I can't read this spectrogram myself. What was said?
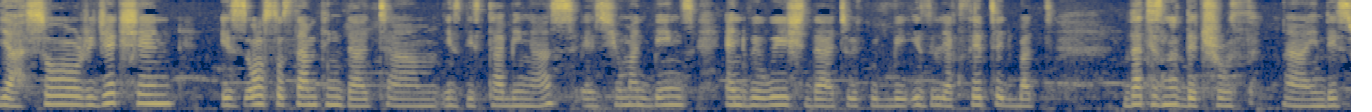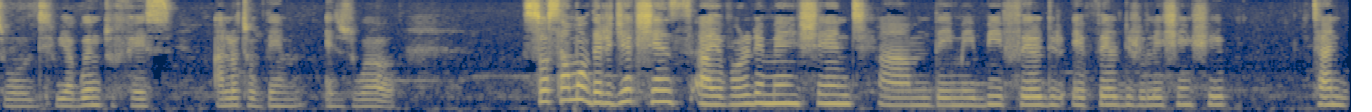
yeah so rejection is also something that um, is disturbing us as human beings and we wish that we could be easily accepted but that is not the truth uh, in this world. We are going to face a lot of them as well so some of the rejections I have already mentioned, um, they may be failed a failed relationship, turned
